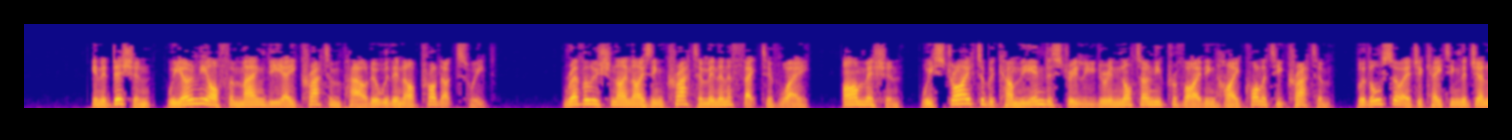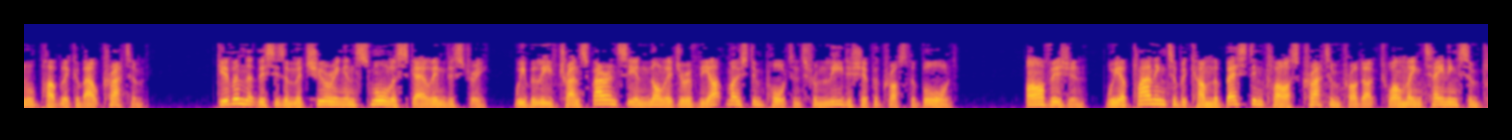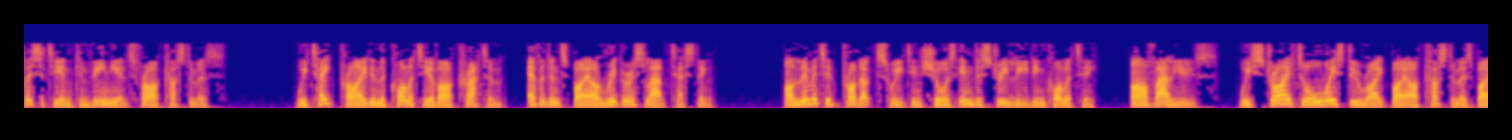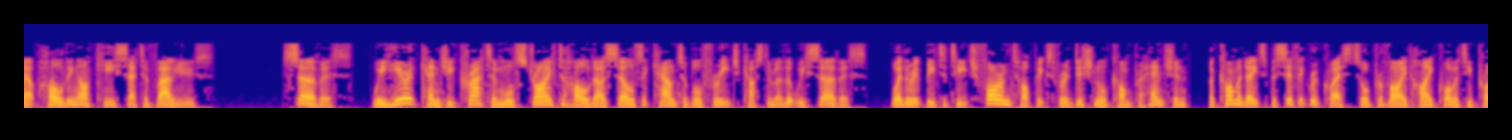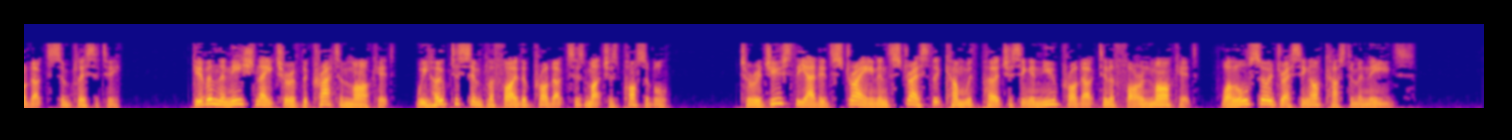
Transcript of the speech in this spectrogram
In addition, we only offer Maeng Da kratom powder within our product suite. Revolutionizing kratom in an effective way. Our mission, we strive to become the industry leader in not only providing high quality kratom, but also educating the general public about kratom. Given that this is a maturing and smaller scale industry, we believe transparency and knowledge are of the utmost importance from leadership across the board. Our vision, we are planning to become the best in class Kratom product while maintaining simplicity and convenience for our customers. We take pride in the quality of our Kratom, evidenced by our rigorous lab testing. Our limited product suite ensures industry leading quality. Our values, we strive to always do right by our customers by upholding our key set of values. Service. We here at Kenji Kratom will strive to hold ourselves accountable for each customer that we service, whether it be to teach foreign topics for additional comprehension, accommodate specific requests or provide high-quality product simplicity. Given the niche nature of the Kratom market, we hope to simplify the products as much as possible. To reduce the added strain and stress that come with purchasing a new product in a foreign market, while also addressing our customer needs.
